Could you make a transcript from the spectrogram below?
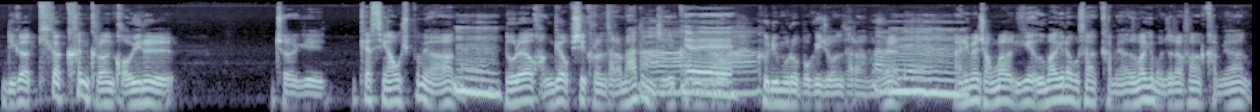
네가 키가 큰 그런 거인을 저기 캐스팅하고 싶으면 음. 노래와 관계없이 그런 사람을 하든지 아, 그림으로, 네. 그림으로 보기 좋은 사람을 아, 네. 아니면 정말 이게 음악이라고 생각하면 음악이 먼저라고 생각하면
